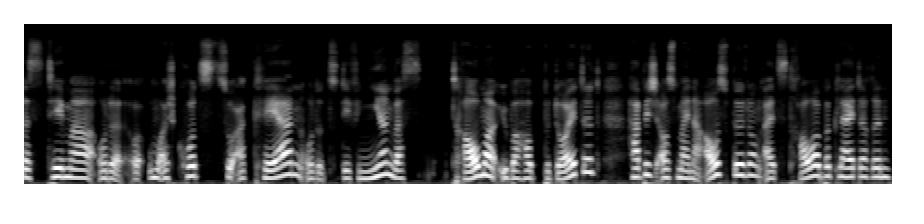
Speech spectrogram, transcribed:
das Thema oder um euch kurz zu erklären oder zu definieren, was Trauma überhaupt bedeutet, habe ich aus meiner Ausbildung als Trauerbegleiterin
